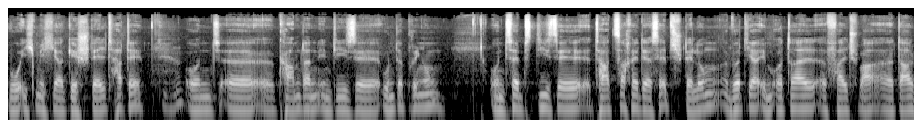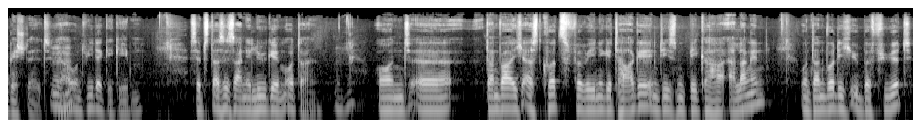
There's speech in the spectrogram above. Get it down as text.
wo ich mich ja gestellt hatte mhm. und äh, kam dann in diese Unterbringung. Und selbst diese Tatsache der Selbststellung wird ja im Urteil äh, falsch äh, dargestellt mhm. ja, und wiedergegeben. Selbst das ist eine Lüge im Urteil. Mhm. Und äh, dann war ich erst kurz für wenige Tage in diesem BKH Erlangen und dann wurde ich überführt,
